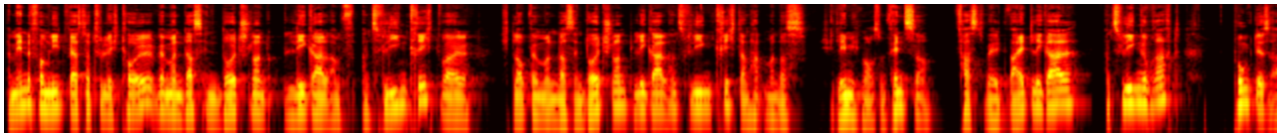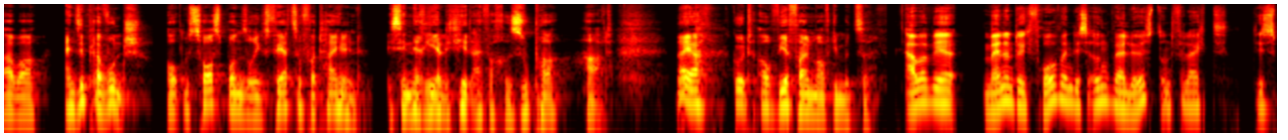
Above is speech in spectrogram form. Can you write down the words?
am Ende vom Lied wäre es natürlich toll, wenn man das in Deutschland legal ans Fliegen kriegt, weil ich glaube, wenn man das in Deutschland legal ans Fliegen kriegt, dann hat man das, ich lehne mich mal aus dem Fenster, fast weltweit legal ans Fliegen gebracht. Punkt ist aber, ein simpler Wunsch, Open Source Sponsorings fair zu verteilen, ist in der Realität einfach super hart. Naja, gut, auch wir fallen mal auf die Mütze. Aber wir wären natürlich froh, wenn das irgendwer löst und vielleicht dieses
